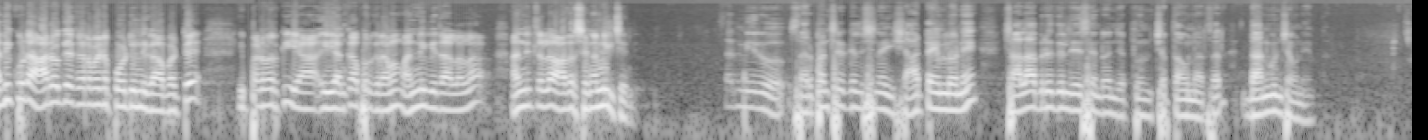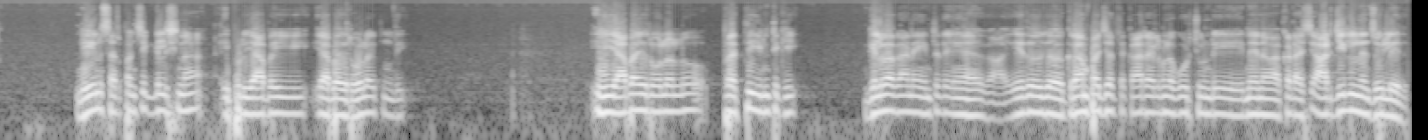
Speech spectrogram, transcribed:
అది కూడా ఆరోగ్యకరమైన పోటీ ఉంది కాబట్టి ఇప్పటివరకు ఈ అంకాపూర్ గ్రామం అన్ని విధాలలో అన్నిట్లలో ఆదర్శంగా నిలిచింది. సార్ మీరు సర్పంచ్ గెలిచిన ఈ షార్ట్ టైంలోనే చాలా అభివృద్ధులు చేసినారని అని చెప్తూ చెప్తా ఉన్నారు సార్. దాని గురించి ఏమైనా నేను సర్పంచ్కి గెలిచిన ఇప్పుడు యాభై యాభై ఐదు రోజులు అవుతుంది. ఈ యాభై ఐదు రోజులలో ప్రతి ఇంటికి గెలవగానే ఇంటి ఏదో గ్రామ పంచాయతీ కార్యాలయంలో కూర్చుండి నేను అక్కడ అర్జీలు నేను చూడలేదు.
